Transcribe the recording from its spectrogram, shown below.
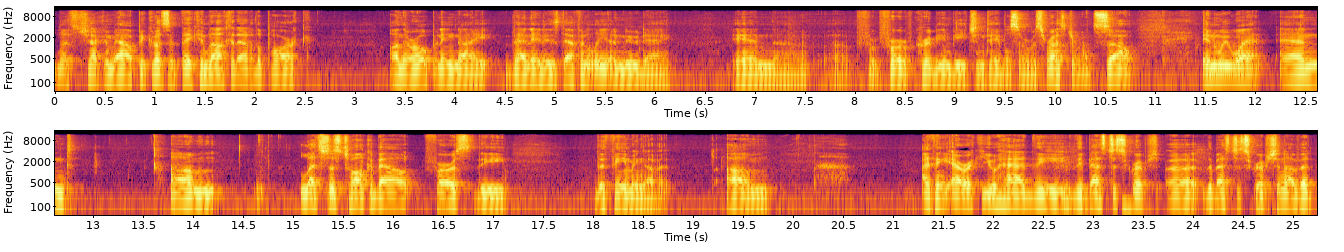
let's check them out because if they can knock it out of the park on their opening night, then it is definitely a new day in uh, uh, for, for Caribbean Beach and table service restaurants. So in we went, and um, let's just talk about first the the theming of it. Um, I think Eric, you had the the best description uh, the best description of it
